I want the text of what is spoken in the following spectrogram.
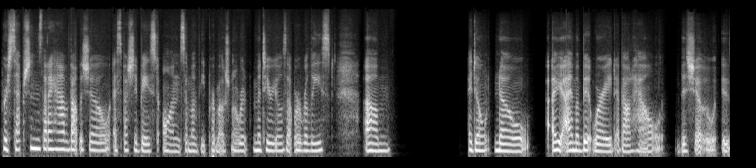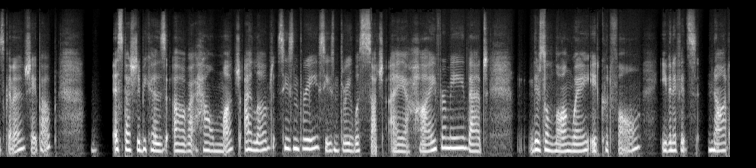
perceptions that I have about the show, especially based on some of the promotional re- materials that were released. Um, I don't know I, I'm a bit worried about how this show is gonna shape up, especially because of how much I loved season three. Season three was such a high for me that there's a long way it could fall, even if it's not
